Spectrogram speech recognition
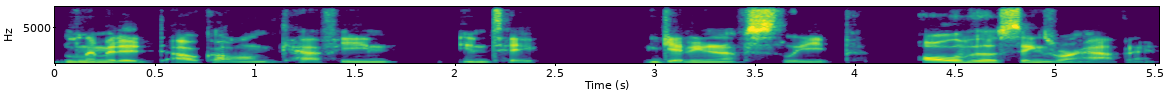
limited alcohol and caffeine intake, getting enough sleep, all of those things weren't happening.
